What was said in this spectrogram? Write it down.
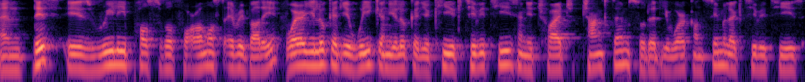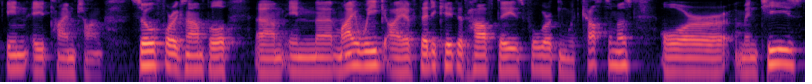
And this is really possible for almost everybody, where you look at your week and you look at your key activities and you try to chunk them so that you work on similar activities in a time chunk. So, for example, um, in uh, my week, I have dedicated half days for working with customers or mentees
